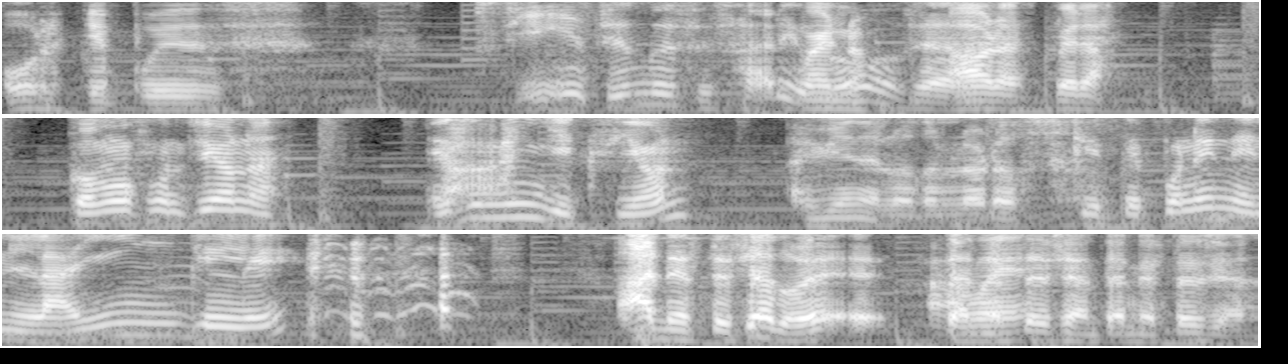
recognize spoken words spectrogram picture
Porque pues. Sí, sí es necesario, Bueno, ¿no? O sea, ahora espera. ¿Cómo funciona? Es una inyección Ahí viene lo doloroso. que te ponen en la ingle. Anestesiado, ¿eh? Ah, te bueno. anestesian, te anestesian.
